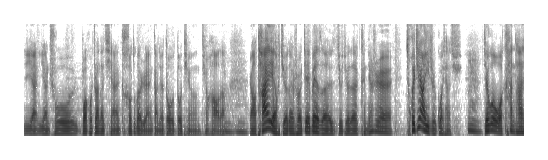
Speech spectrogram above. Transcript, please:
演演出，包括赚的钱，合作的人，感觉都都挺挺好的。嗯嗯然后他也觉得说这辈子就觉得肯定是会这样一直过下去。嗯结果我看他，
